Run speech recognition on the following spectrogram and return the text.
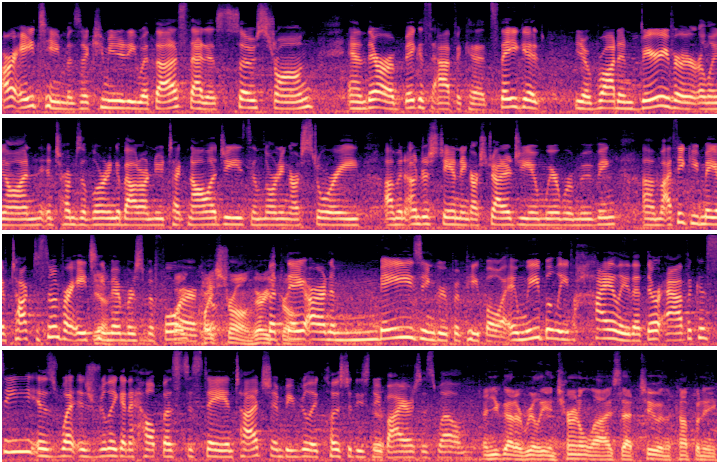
Our A-team is a community with us that is so strong, and they're our biggest advocates. They get you know, brought in very, very early on in terms of learning about our new technologies and learning our story um, and understanding our strategy and where we're moving. Um, I think you may have talked to some of our A-team Yeah. members before. Quite, quite strong, very but strong. they are an amazing group of people, and we believe highly that their advocacy is what is really going to help us to stay in touch and be really close to these new buyers as well. And you've got to really internalize that too in the company.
